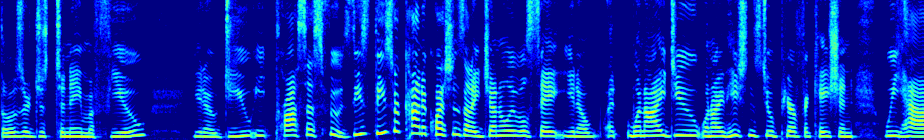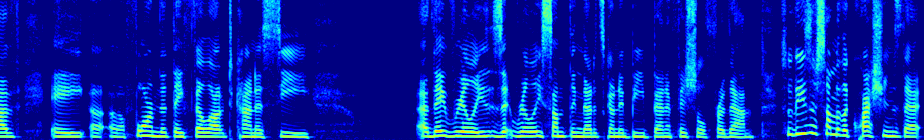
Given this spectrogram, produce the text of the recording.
Those are just to name a few. You know, do you eat processed foods? These these are kind of questions that I generally will say. You know, when I do when my patients do a purification, we have a a, a form that they fill out to kind of see. Are they really is it really something that it's going to be beneficial for them? So these are some of the questions that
